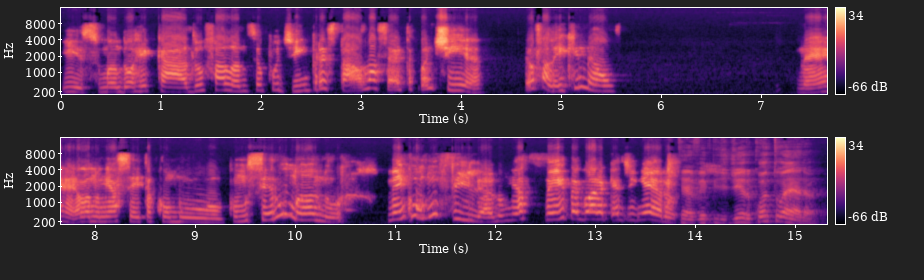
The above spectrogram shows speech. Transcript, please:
Isso, mandou recado falando se eu podia emprestar uma certa quantia. Eu falei que não. Né? Ela não me aceita como, como ser humano, nem como filha. Não me aceita agora que é dinheiro. Quer ver pedir dinheiro? Quanto era?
